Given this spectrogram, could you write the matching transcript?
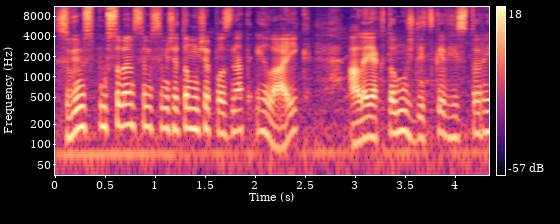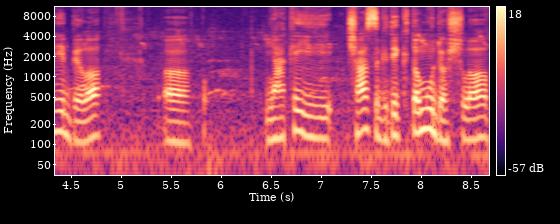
Svým způsobem si myslím, že to může poznat i like, ale jak tomu vždycky v historii bylo, uh, nějaký čas, kdy k tomu došlo,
